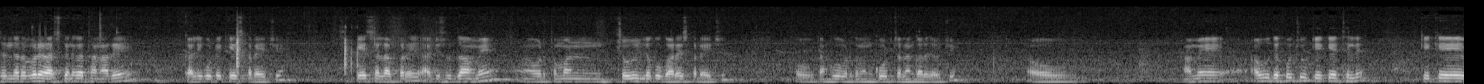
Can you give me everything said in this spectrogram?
सन्दर्भ में राजकनिका थाना का गोटे केस कर केस है आज सुधा आम बर्तमान चौबीस लोक को अरेस्ट कराई और बर्तमान कोर्ट चलाण कर आम आउ देखु किए किए थे किए किए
